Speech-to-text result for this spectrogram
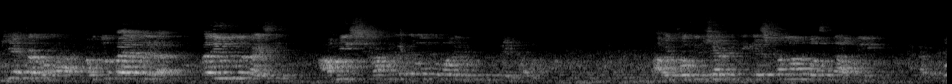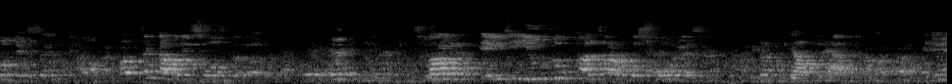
কি একটা কথা? আমি তো পাইলাম না তাহলে ইউটিউবে পাইছি। আমি সাথে সাথে তো তোমার ইউটিউবে আমি প্রদীপ সাহেবকে জিজ্ঞেস করলাম বলছেন আপনি ভুল দেখছেন প্রত্যেকটা আমাদের সহজ দিতে দেওয়া। সুতরাং এই যে ইউটিউব কালচার আমাদের শুরু হয়েছে, এটা থেকে আমাদের এই জন্য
